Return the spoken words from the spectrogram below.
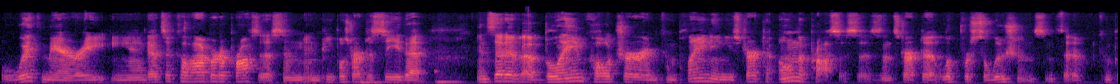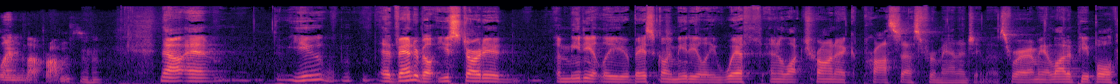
with Mary, and it's a collaborative process. And, and people start to see that instead of a blame culture and complaining, you start to own the processes and start to look for solutions instead of complaining about problems. Mm-hmm. Now, and you at Vanderbilt, you started immediately or basically immediately with an electronic process for managing this where i mean a lot of people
